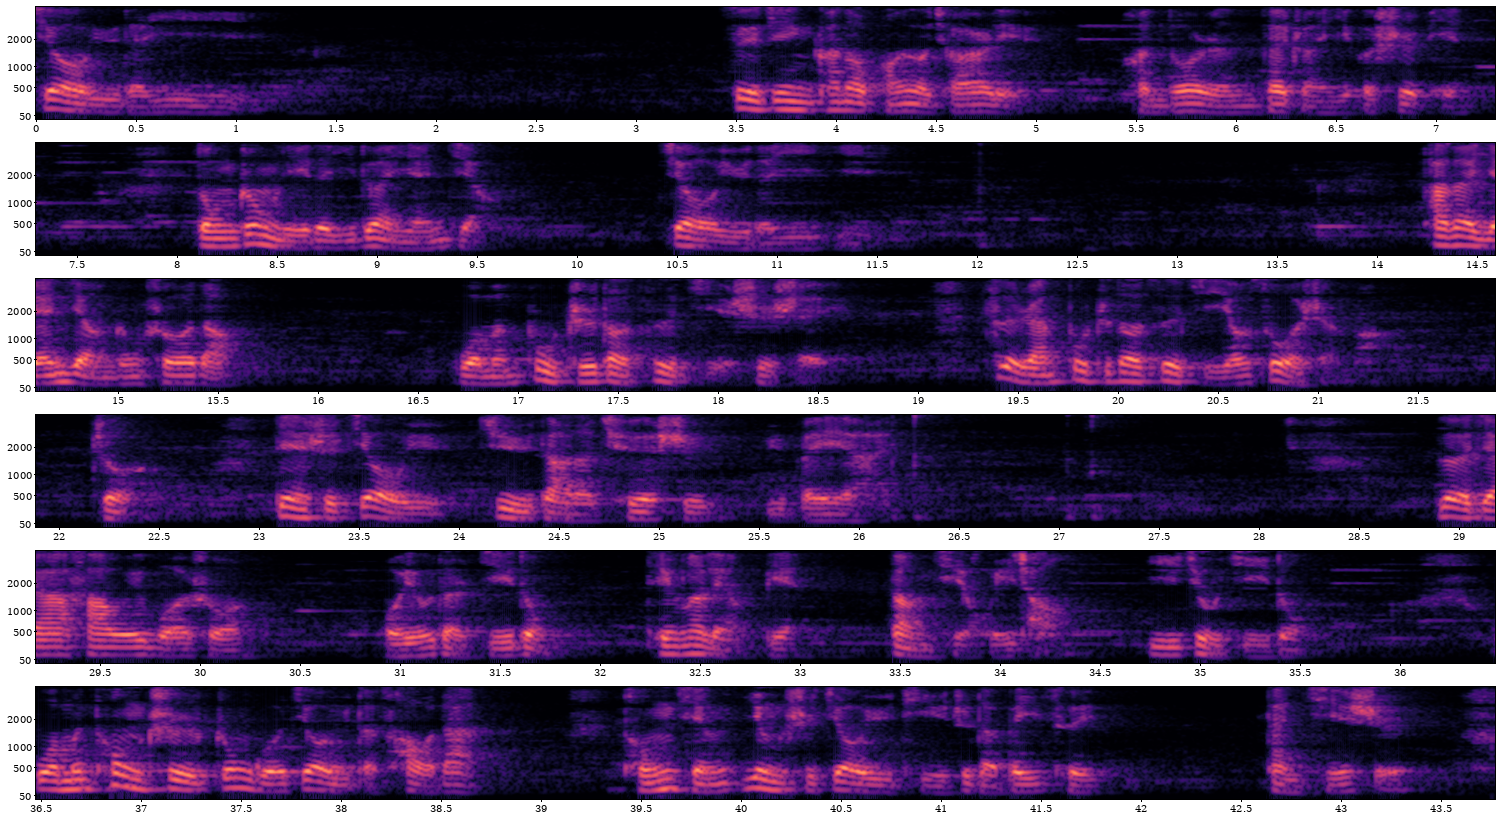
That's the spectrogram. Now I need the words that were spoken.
教育的意义。最近看到朋友圈里，很多人在转一个视频，董仲礼的一段演讲，教育的意义。他在演讲中说道：“我们不知道自己是谁，自然不知道自己要做什么，这便是教育巨大的缺失与悲哀。”乐嘉发微博说：“我有点激动，听了两遍，荡气回肠，依旧激动。我们痛斥中国教育的操蛋，同情应试教育体制的悲催，但其实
